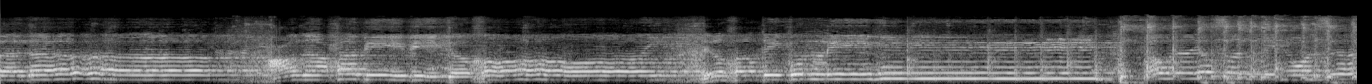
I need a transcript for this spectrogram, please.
أبدا. على حبيبك خير كلهم. وسلم.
